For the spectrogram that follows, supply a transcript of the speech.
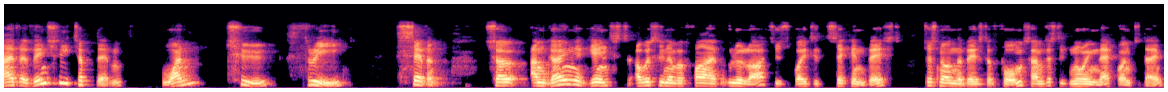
I've eventually tipped them one, two, three, seven. So I'm going against obviously number five, Ululat, who's weighted second best, just not in the best of form. So I'm just ignoring that one today.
